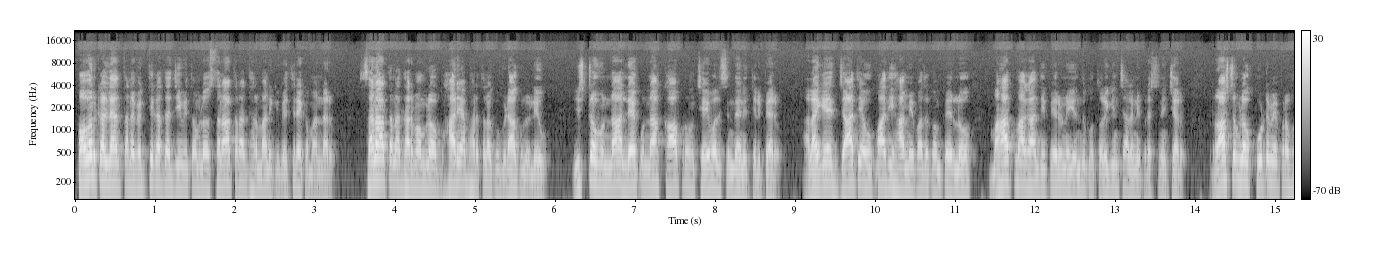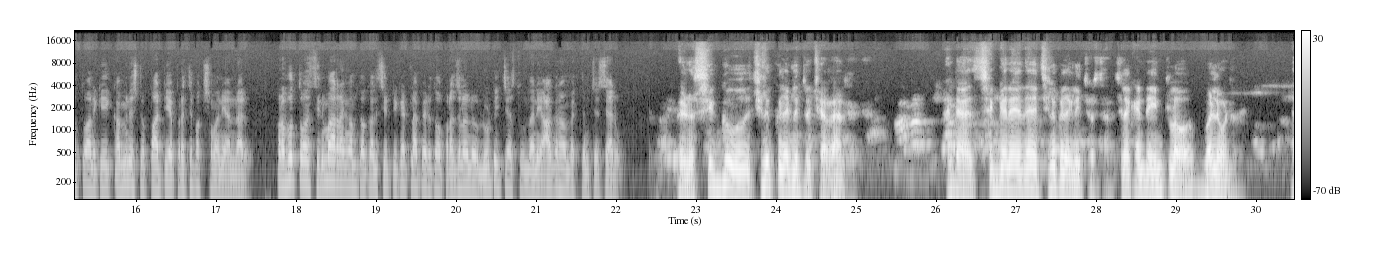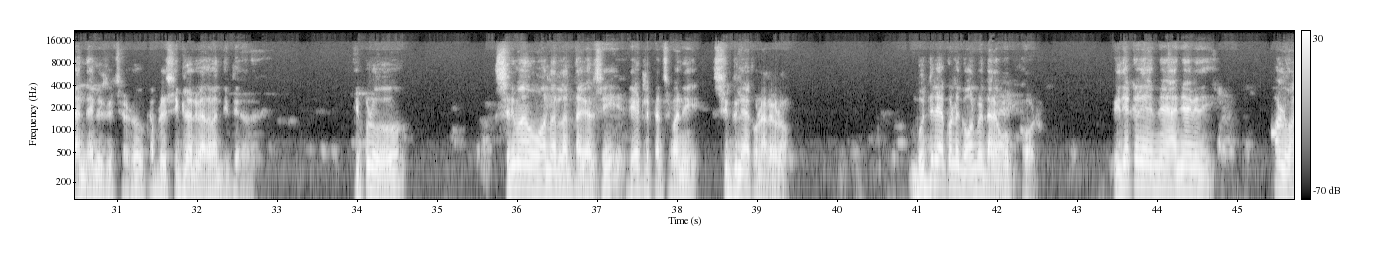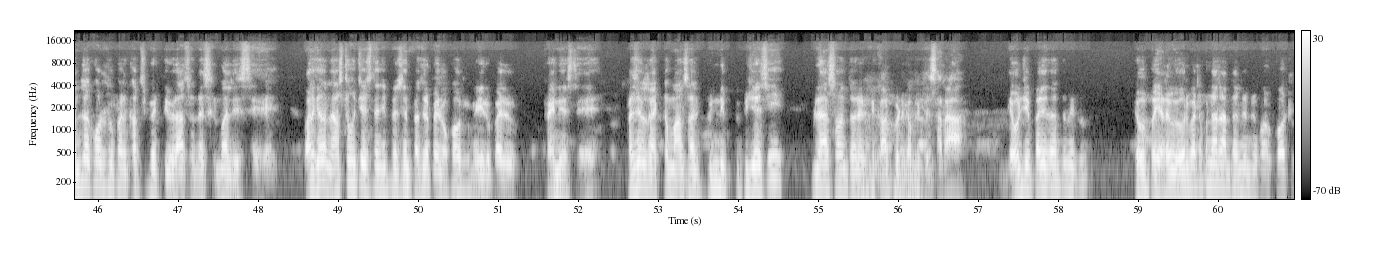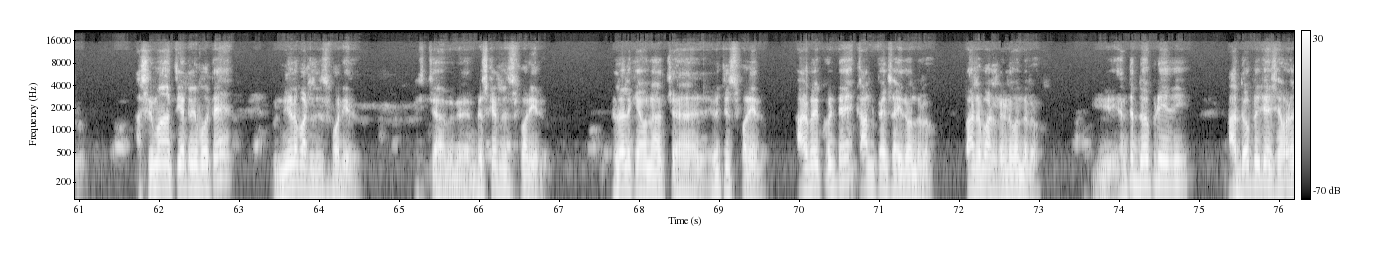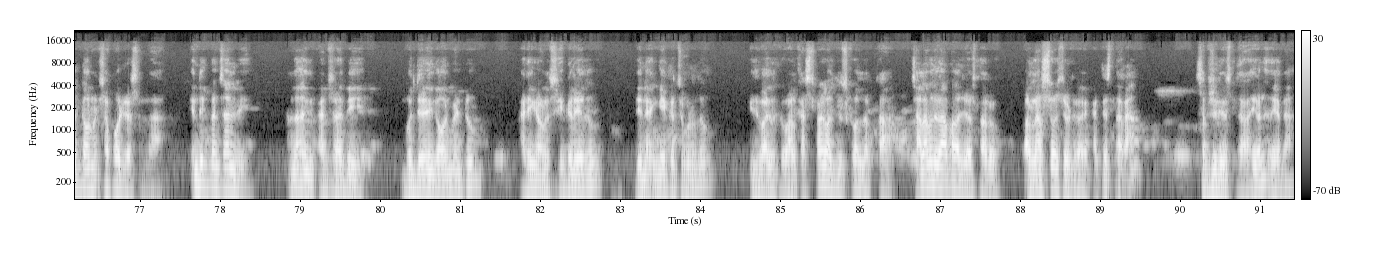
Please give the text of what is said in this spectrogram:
పవన్ కళ్యాణ్ తన వ్యక్తిగత జీవితంలో సనాతన ధర్మానికి వ్యతిరేకమన్నారు. సనాతన ధర్మంలో భార్యాభర్తలకు విడాకులు లేవు. ఇష్టం ఉన్నా లేకున్నా కాపురం చేయవలసిందని తెలిపారు. అలాగే జాతీయ ఉపాధి హామీ పథకం పేరులో మహాత్మా గాంధీ పేరును ఎందుకు తొలగించాలని ప్రశ్నించారు. రాష్ట్రంలో కూటమి ప్రభుత్వానికి కమ్యూనిస్టు పార్టీ ప్రతిపక్షమని అన్నారు. ప్రభుత్వం సినిమా రంగంతో కలిసి టికెట్ల పేరుతో ప్రజలను లూటీ చేస్తుందని ఆగ్రహం వ్యక్తం చేశారు. వీడు సిగ్గు చిలుక్కు తగిలించి వచ్చారు అంటే సిగ్గు అనేది చిలుకు తగిలించి వస్తారు. చిలుక అంటే ఇంట్లో గొళ్ళి ఉంటుంది. దాన్ని తగిలించి వచ్చాడు. కాబట్టి సిగ్గులోని వెదవని తింటారు ఇప్పుడు సినిమా ఓనర్లంతా కలిసి రేట్లు పెంచమని సిగ్గు లేకుండా అడగడం బుద్ధి లేకుండా గవర్నమెంట్ దాన్ని ఒప్పుకోవడం. ఇది ఎక్కడ అన్యాయం ఇది? వాళ్ళు వందల కోట్ల రూపాయలు ఖర్చు పెట్టి విలాసంగా సినిమాలు తీస్తే వాళ్ళకి ఏదో నష్టం వచ్చేసిందని చెప్పేసి ప్రజలపైన ఒక్కొక్కరికి వెయ్యి రూపాయలు ఫైన్ వేస్తే ప్రజల రక్త మాంసాలు పిండి పిప్పి చేసి విలాసవంతమైనటువంటి కార్పొరేట్ కంపెనీ చేస్తారా? ఎవరు చెప్పారు ఇదంతా మీకు? ఎవరు ఎవరు ఎవరు పెట్టుకున్నారు అంత నిండు కోట్లు? ఆ సినిమా థియేటర్కి పోతే నీళ్ళ బట్టలు తీసుకోనిరు బిస్కెట్లు తీసుకోనిరు పిల్లలకి ఏమైనా ఇవి తీసుకోనిరు ఆడబోయి కొంటే కాన్ఫ్లెక్స్ ఐదు వందలు వాటర్ బాటిల్ రెండు వందలు ఎంత దోపిడీ ఇది? ఆ దోపిడీ చేసేవాడు గవర్నమెంట్ సపోర్ట్ చేస్తుందా? ఎందుకు పెంచాలి ఇది? అందులో ఇది పెంచడానికి బుద్ధి లేని గవర్నమెంట్ అడిగిన వాళ్ళకి సిగ్గలేదు దీన్ని అంగీకరించకూడదు. ఇది వాళ్ళకి వాళ్ళ కష్టపడి వాళ్ళు తీసుకోవాలి తప్ప చాలా మంది వ్యాపారాలు చేస్తున్నారు. వాళ్ళు నష్టం వచ్చేట్టు కట్టిస్తున్నారా? సబ్సిడీ ఇస్తున్నారా? ఇవ్వలేదు కదా.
